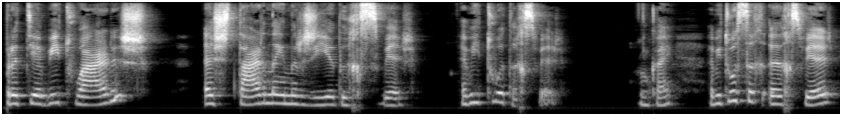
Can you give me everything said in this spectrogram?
para te habituares a estar na energia de receber. Habitua-te a receber. Ok? Habitua-se a, receber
